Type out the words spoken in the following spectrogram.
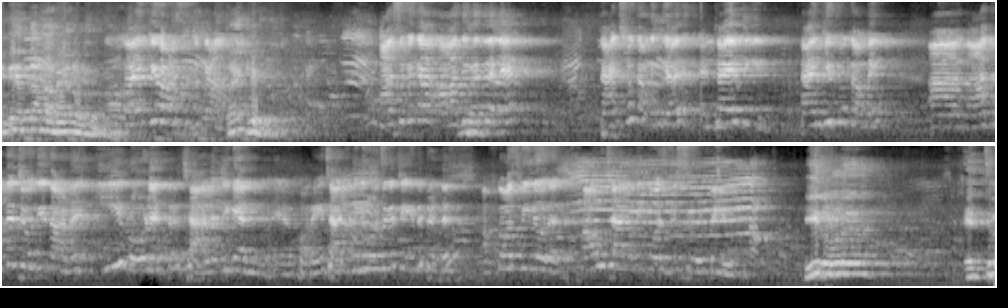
ഇനി എന്താണ് അറിയാനുള്ളത്? താങ്ക് യു ആദ്യമേ തന്നെ thanks for coming here entire team thank you for coming ആദ്യത്തെ ചോദ്യം ഇതാണ് ഈ റോഡ് എത്ര ചാലഞ്ചിങ് ആയിരുന്നു കുറെ ചാലഞ്ചിങ് റോൾസ് ഒക്കെ ചെയ്തിട്ടുണ്ട്. Of course we know that how challenging was this you ഈ റോൾ എത്ര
